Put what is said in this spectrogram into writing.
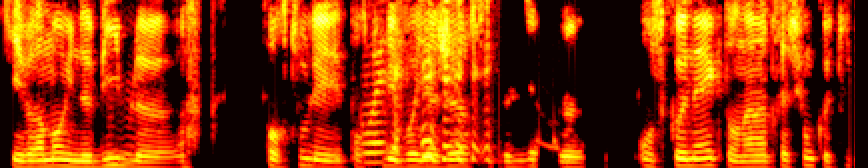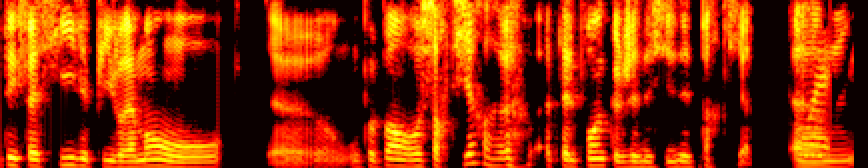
qui est vraiment une bible mhm. euh, pour tous les pour tous les voyageurs. C'est-à-dire que on se connecte, on a l'impression que tout est facile et puis vraiment on euh, on peut pas en ressortir à tel point que j'ai décidé de partir. Ouais. Euh,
